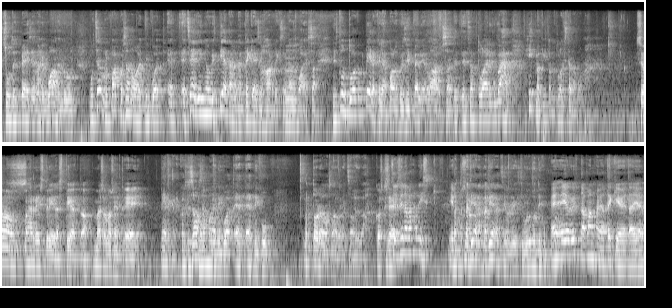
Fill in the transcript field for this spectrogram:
suhteessa PC vähän niin vanhentunut, mutta se on kyllä pakko sanoa, että, niin että, että, että se ei oikeasti tietää, mitä tekee sillä hardiksella mm. tässä vaiheessa, niin se tuntuu aika perkeleen paljon kuin siinä pelien laadussa, että, että, että sieltä tulee niin kuin vähän, Hitman 5, tuleeko tänä vuonna? Se on vähän ristiriitaista tietoa. Mä sanoisin, että ei. Perkele, koska se on semmoinen, niin kuin, että, että, että, että niin kuin, mä todella toivon, että se on hyvä. Koska Se, se, siinä on vähän riski. Mä, mä, tiedän, mä tiedän, että siinä on riski, mutta, mutta niin kuin, Ei, ei ole yhtään vanhoja tekijöitä ja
